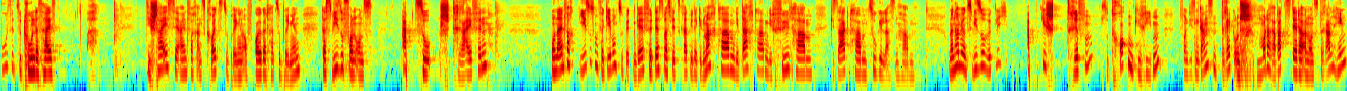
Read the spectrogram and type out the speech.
Buße zu tun, das heißt, die Scheiße einfach ans Kreuz zu bringen, auf Golgatha zu bringen, das wie so von uns abzustreifen Und einfach Jesus um Vergebung zu bitten, gell, für das, was wir jetzt gerade wieder gemacht haben, gedacht haben, gefühlt haben, gesagt haben, zugelassen haben. Und dann haben wir uns wie so wirklich abgestriffen, so trocken gerieben von diesem ganzen Dreck und Schmodderabatz, der da an uns dranhing,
